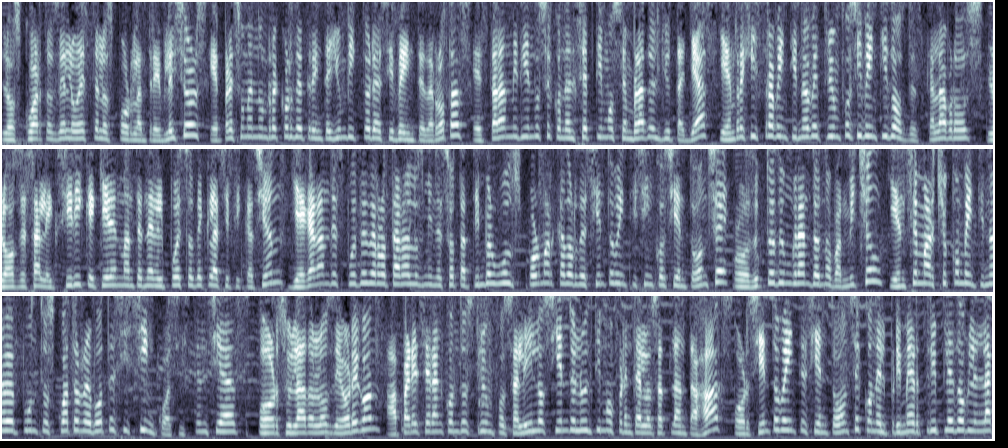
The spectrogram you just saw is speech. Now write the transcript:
Los cuartos del oeste, los Portland Trail Blazers, que presumen un récord de 31 victorias y 20 derrotas, estarán midiéndose con el séptimo sembrado el Utah Jazz, quien registra 29 triunfos y 22 descalabros. Los de Salt City, que quieren mantener el puesto de clasificación, llegarán después de derrotar a los Minnesota Timberwolves por marcador de 125-111, producto de un gran Donovan Mitchell, quien se marchó con 29 puntos, 4 rebotes y 5 asistencias. Por su lado, los de Oregon aparecerán con dos triunfos al hilo, siendo el último frente a los Atlanta Hawks por 120-111 con el primer triple doble en la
